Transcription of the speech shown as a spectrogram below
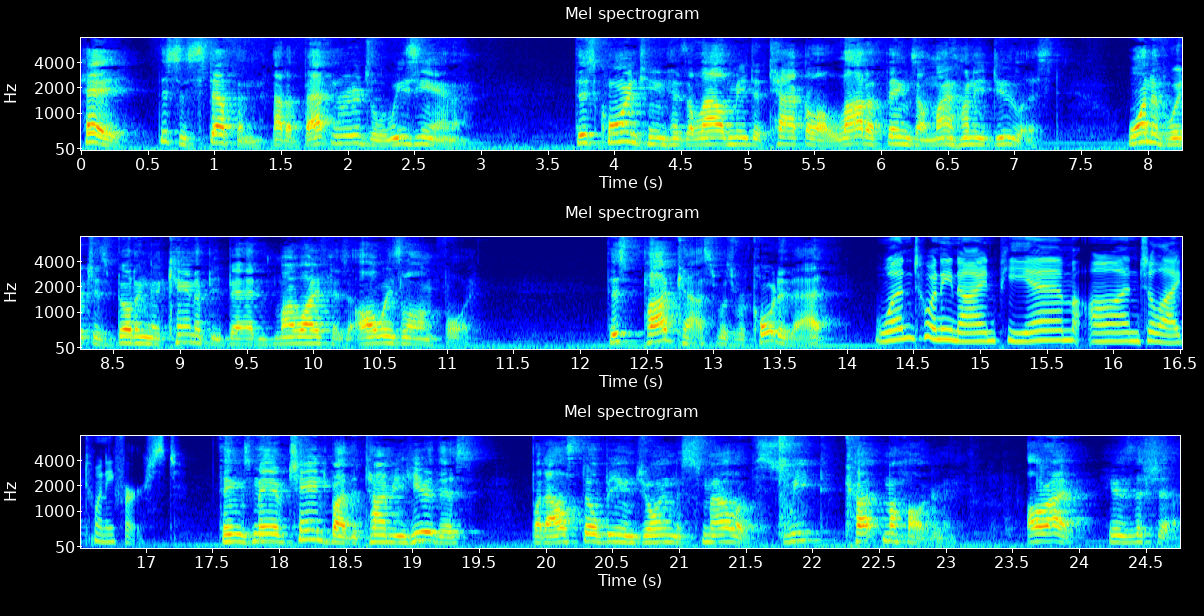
Hey, this is Stefan out of Baton Rouge, Louisiana. This quarantine has allowed me to tackle a lot of things on my honey-do list, one of which is building a canopy bed my wife has always longed for. This podcast was recorded at 1:29 p.m. on July 21st. Things may have changed by the time you hear this, but I'll still be enjoying the smell of sweet cut mahogany. All right, here's the show.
